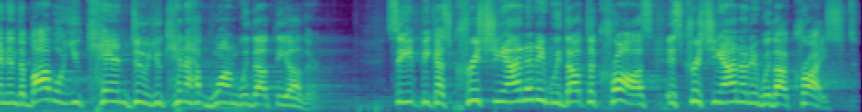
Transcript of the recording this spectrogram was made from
And in the Bible, you can't do, you cannot have one without the other. See, because Christianity without the cross is Christianity without Christ.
